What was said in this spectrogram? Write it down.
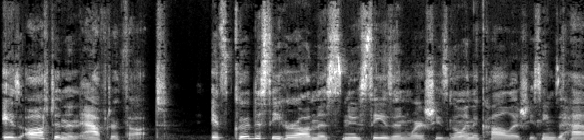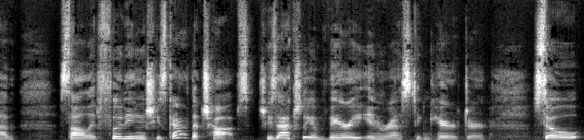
is often an afterthought it's good to see her on this new season where she's going to college. She seems to have solid footing. She's got the chops. She's actually a very interesting character. So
